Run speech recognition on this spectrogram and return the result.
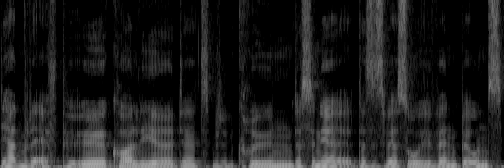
der hat mit der FPÖ koaliert, der jetzt mit den Grünen, das sind ja, das wäre so, wie wenn bei uns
